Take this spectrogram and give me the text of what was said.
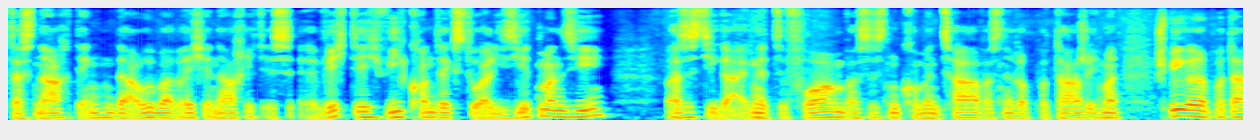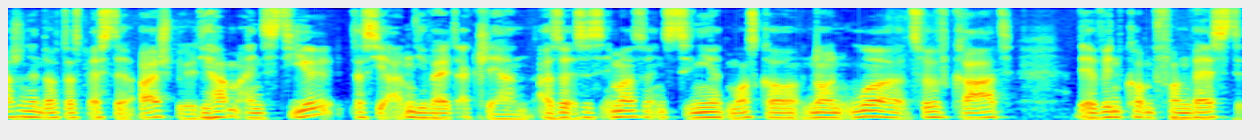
das Nachdenken darüber, welche Nachricht ist äh, wichtig, wie kontextualisiert man sie, was ist die geeignete Form, was ist ein Kommentar, was ist eine Reportage. Ich meine, Spiegelreportagen sind doch das beste Beispiel. Die haben einen Stil, dass sie einem die Welt erklären. Also es ist immer so inszeniert, Moskau 9 Uhr, 12 Grad, der Wind kommt von West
